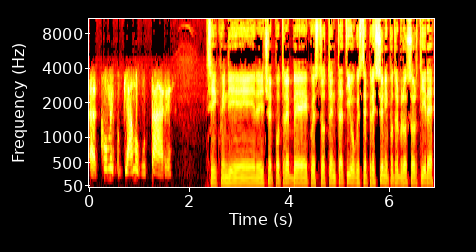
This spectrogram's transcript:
eh, come dobbiamo votare. Sì, quindi dice potrebbe questo tentativo, queste pressioni potrebbero sortire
